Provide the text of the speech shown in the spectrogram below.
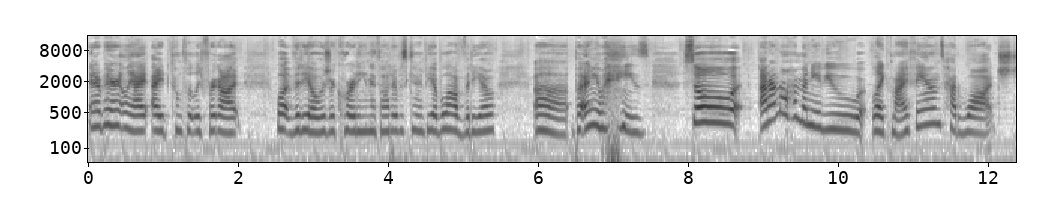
And apparently I, I completely forgot what video I was recording and I thought it was going to be a blog video. Uh, but anyways, so I don't know how many of you, like my fans, had watched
